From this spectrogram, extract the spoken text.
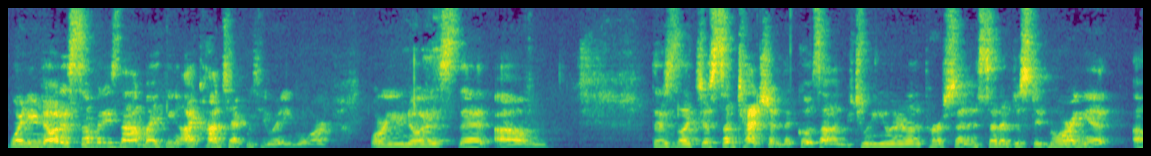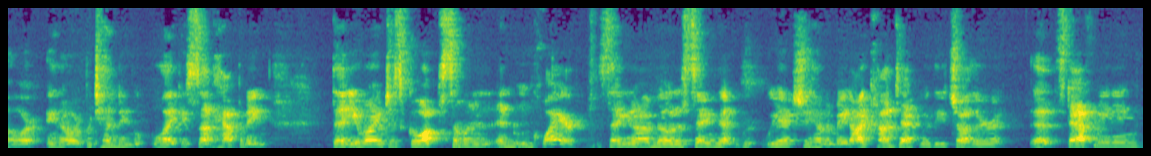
when you notice somebody's not making eye contact with you anymore, or you notice that um, there's like just some tension that goes on between you and another person, instead of just ignoring it or you know or pretending like it's not happening, that you might just go up to someone and inquire, say, you know, I'm noticing that we actually haven't made eye contact with each other at staff meeting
